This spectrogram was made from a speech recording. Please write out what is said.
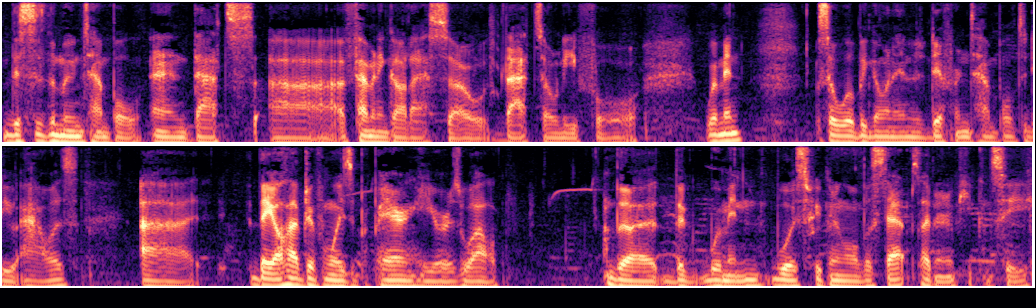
this is the Moon Temple, and that's uh, a feminine goddess, so that's only for women. So we'll be going in a different temple to do ours. Uh, they all have different ways of preparing here as well the the women were sweeping all the steps. I don't know if you can see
